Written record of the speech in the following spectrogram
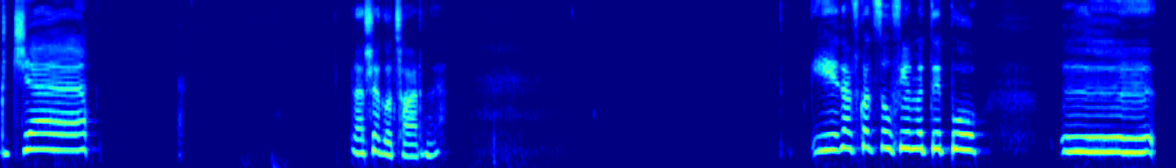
gdzie... Dlaczego czarny? I na przykład są filmy typu. Yy,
